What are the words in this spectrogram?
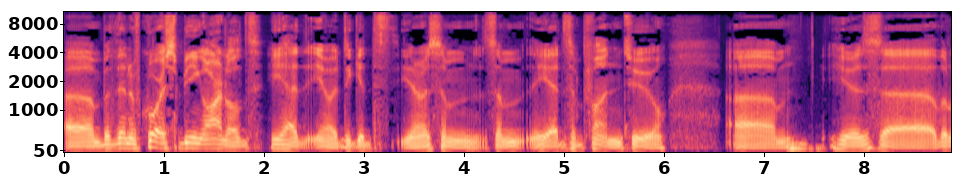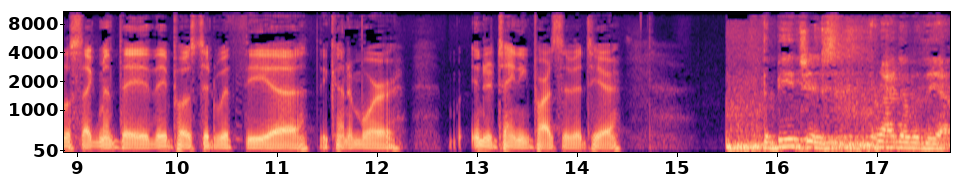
Um, but then of course, being Arnold, he had you know to get you know some some he had some fun too. Um, here's a little segment they they posted with the uh, the kind of more entertaining parts of it here. The beach is right over there.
